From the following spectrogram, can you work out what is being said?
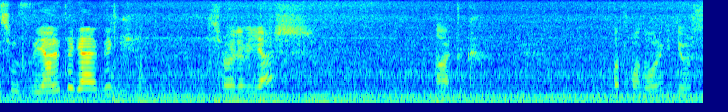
Arkadaşımızı ziyarete geldik. Şöyle bir yer. Artık Batum'a doğru gidiyoruz.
